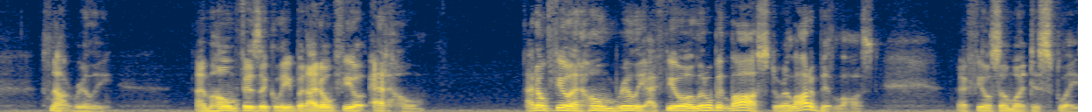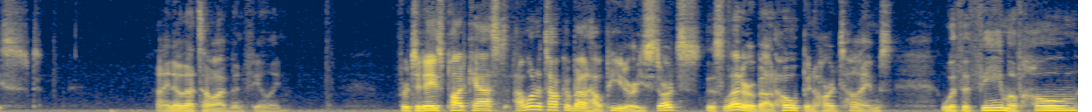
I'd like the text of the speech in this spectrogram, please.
Not really. I'm home physically, but I don't feel at home. I don't feel at home really. I feel a little bit lost or a lot of bit lost. I feel somewhat displaced. I know that's how I've been feeling. For today's podcast, I want to talk about how Peter, he starts this letter about hope in hard times with the theme of home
